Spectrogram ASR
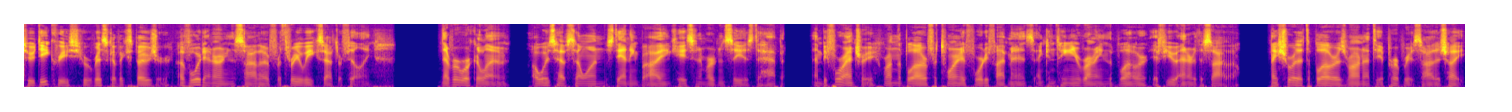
To decrease your risk of exposure, avoid entering the silo for three weeks after filling. Never work alone. Always have someone standing by in case an emergency is to happen. And before entry, run the blower for 20 to 45 minutes and continue running the blower if you enter the silo. Make sure that the blower is run at the appropriate silage height.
